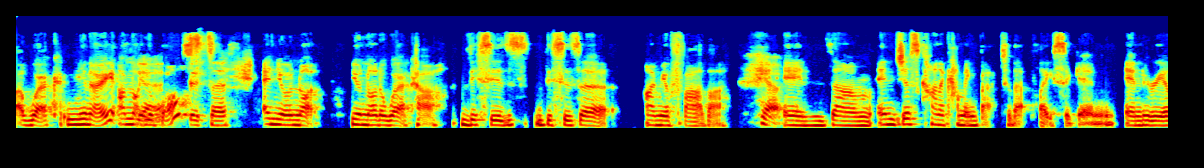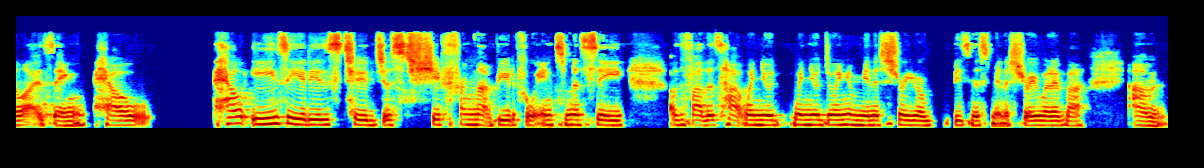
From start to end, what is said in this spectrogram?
a work, you know, I'm not Yeah, your boss Business. and you're not you're not a worker. This is this is a I'm your father, Yeah. and um, and just kind of coming back to that place again and realizing how how easy it is to just shift from that beautiful intimacy of the father's heart when you're when you're doing a ministry or business ministry or whatever. Um,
